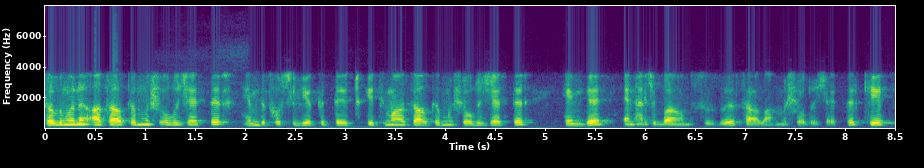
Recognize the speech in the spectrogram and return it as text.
salımını azaltılmış olacaktır hem de fosil yakıt tüketimi azaltılmış olacaktır hem de enerji bağımsızlığı sağlanmış olacaktır ki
